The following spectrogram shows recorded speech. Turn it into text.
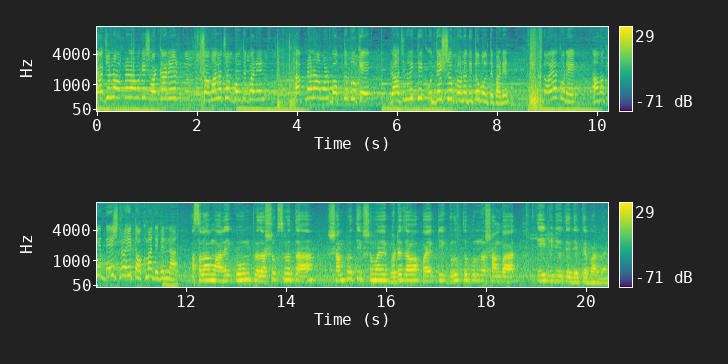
তার জন্য আপনারা আমাকে সরকারের সমালোচক বলতে পারেন, আপনারা আমার বক্তব্যকে রাজনৈতিক উদ্দেশ্য প্রণোদিত বলতে পারেন, কিন্তু দয়া করে আমাকে দেশদ্রোহী তকমা দেবেন না। আসসালামু আলাইকুম প্রদর্শক শ্রোতা, সাম্প্রতিক সময়ে ঘটে যাওয়া কয়েকটি গুরুত্বপূর্ণ সংবাদ এই ভিডিওতে দেখতে পারবেন।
